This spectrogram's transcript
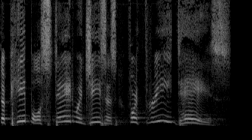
The people stayed with Jesus for three days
